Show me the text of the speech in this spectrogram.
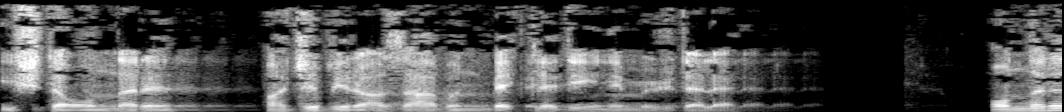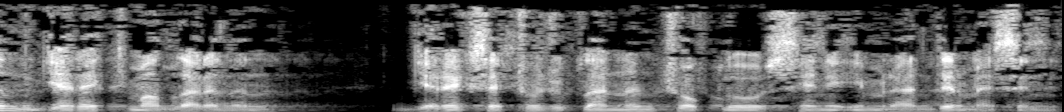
işte onları acı bir azabın beklediğini müjdele. Onların gerek mallarının, gerekse çocuklarının çokluğu seni imrendirmesin.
